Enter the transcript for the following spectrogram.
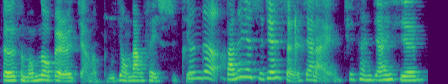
得什么诺贝尔奖了，不用浪费时间。真的，把那些时间省下来，去参加一些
